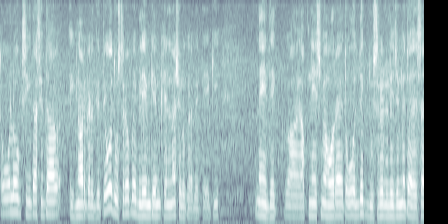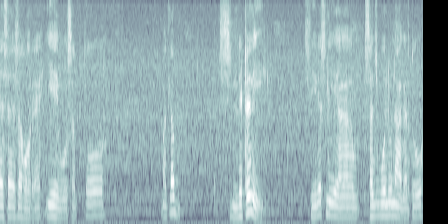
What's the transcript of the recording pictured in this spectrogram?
तो वो लोग सीधा सीधा इग्नोर कर देते हैं। वो दूसरों पे ब्लेम गेम खेलना शुरू कर देते हैं कि, नहीं, देख, अपने इसमें हो रहा है तो वो देख, दूसरे रिलीजन में तो ऐसा ऐसा ऐसा हो रहा है, ये, वो सब। तो मतलब लिटरली सीरियसली सच बोलूँ ना अगर तो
